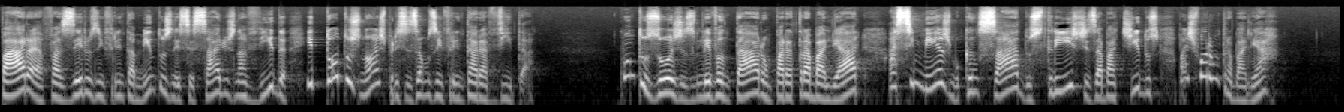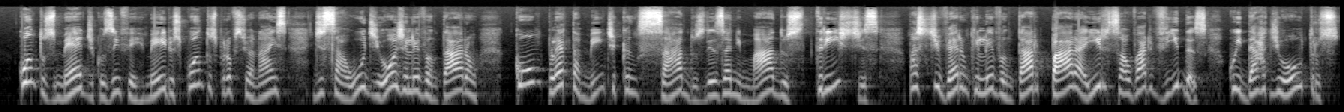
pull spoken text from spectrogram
para fazer os enfrentamentos necessários na vida, e todos nós precisamos enfrentar a vida. Quantos hoje levantaram para trabalhar a si mesmo, cansados, tristes, abatidos, mas foram trabalhar? Quantos médicos, enfermeiros, quantos profissionais de saúde hoje levantaram completamente cansados, desanimados, tristes, mas tiveram que levantar para ir salvar vidas, cuidar de outros.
